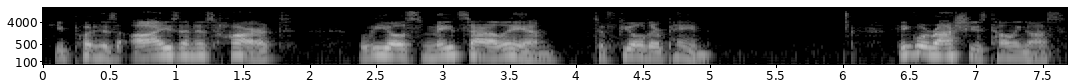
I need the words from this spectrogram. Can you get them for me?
He put his eyes and his heart lios meitzar aleim to feel their pain. I think what Rashi is telling us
